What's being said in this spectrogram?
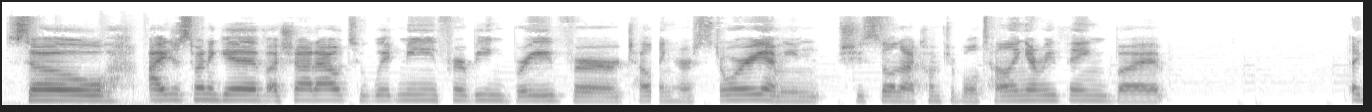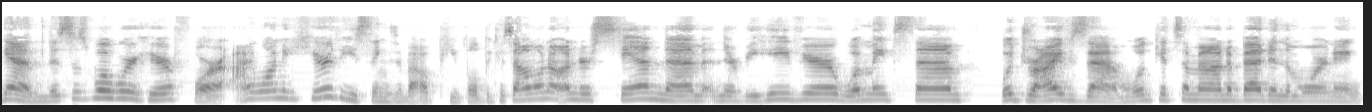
So I just want to give a shout out to Whitney for being brave for telling her story. I mean, she's still not comfortable telling everything, but again, this is what we're here for. I want to hear these things about people because I want to understand them and their behavior, what makes them, what drives them, what gets them out of bed in the morning,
